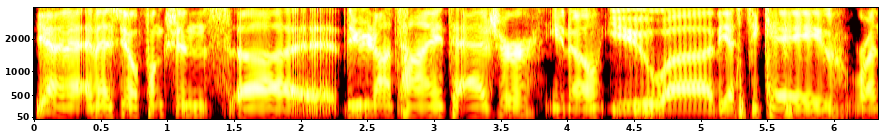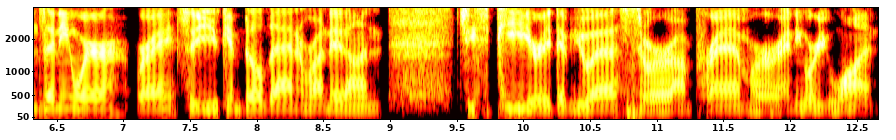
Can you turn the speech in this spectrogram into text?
Yeah, and, and as you know, functions uh, you're not tied to Azure. You know, you uh, the SDK runs anywhere, right? So you can build that and run it on GCP or AWS or on prem or anywhere you want.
